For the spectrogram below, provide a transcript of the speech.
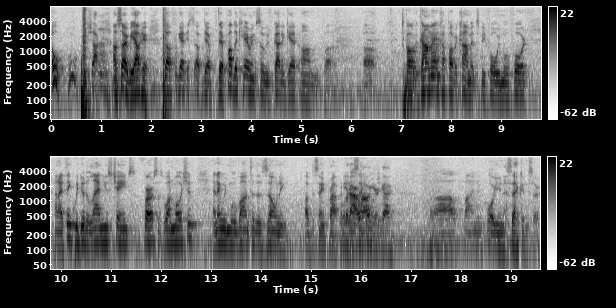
Oh, ooh, shock. I'm sorry to be out here. Don't forget, it's, uh, they're, they're public hearings, so we've got to get, um, uh, Public comment? co- public comments before we move forward. And I think we do the land use change first as one motion, and then we move on to the zoning of the same property. Where'd as a our second lawyer motion. go? I'll find him for you in a second, sir.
